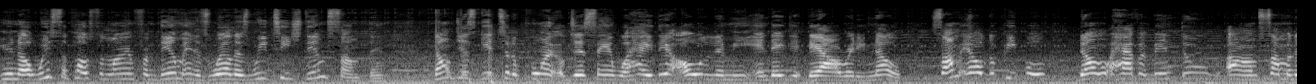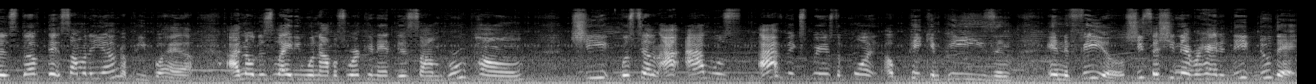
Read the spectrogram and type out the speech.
you know, we're supposed to learn from them, and as well as we teach them something. Don't just get to the point of just saying, "Well, hey, they're older than me, and they they already know." Some elder people don't haven't been through um, some of the stuff that some of the younger people have. I know this lady when I was working at this um, group home, she was telling I, I was I've experienced the point of picking peas and in the field. She said she never had to do that,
